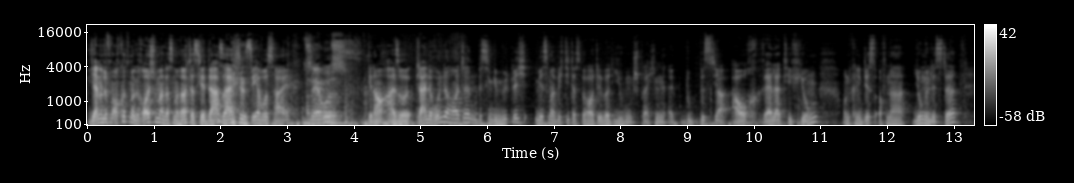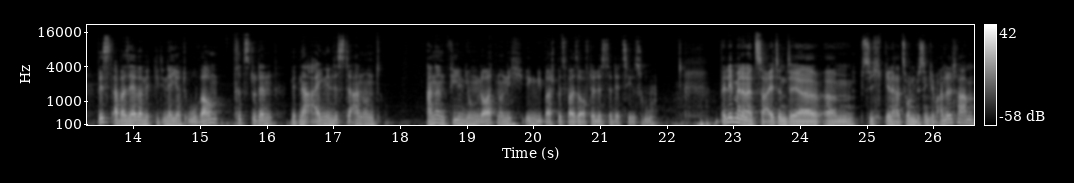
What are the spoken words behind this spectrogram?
Die anderen dürfen auch kurz mal Geräusche machen, dass man hört, dass ihr da seid. Servus, hi. Servus. Genau, also kleine Runde heute, ein bisschen gemütlich. Mir ist mal wichtig, dass wir heute über die Jugend sprechen. Äh, Du bist ja auch relativ jung und kandidierst auf einer jungen Liste, bist aber selber Mitglied in der JU. Warum trittst du denn mit einer eigenen Liste an und anderen vielen jungen Leuten und nicht irgendwie beispielsweise auf der Liste der CSU? Wir leben in einer Zeit, in der ähm, sich Generationen ein bisschen gewandelt haben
